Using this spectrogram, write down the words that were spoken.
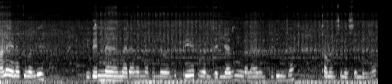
ஆனால் எனக்கு வந்து இது என்ன மரம் என்ன புல்லு வந்து பேர் வந்து தெரியாது. நீங்கள் யாரும் தெரிஞ்சால் கமெண்ட்ஸில் சொல்லுங்கள்.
